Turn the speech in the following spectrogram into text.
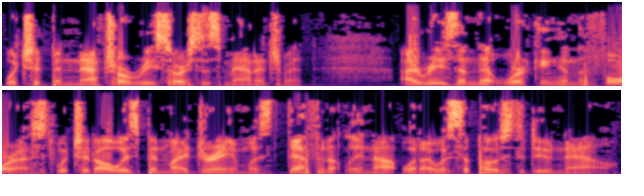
which had been natural resources management. I reasoned that working in the forest, which had always been my dream, was definitely not what I was supposed to do now.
